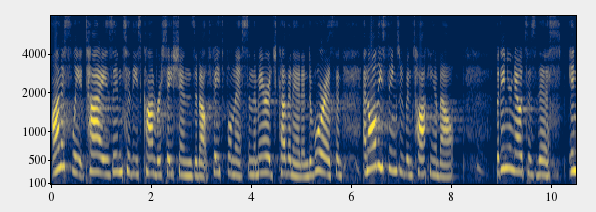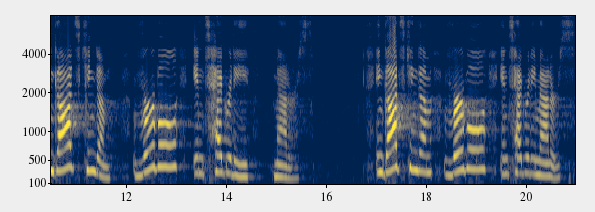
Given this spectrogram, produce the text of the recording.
honestly, it ties into these conversations about faithfulness and the marriage covenant and divorce and, and all these things we've been talking about. But in your notes is this In God's kingdom, verbal integrity matters. In God's kingdom, verbal integrity matters.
